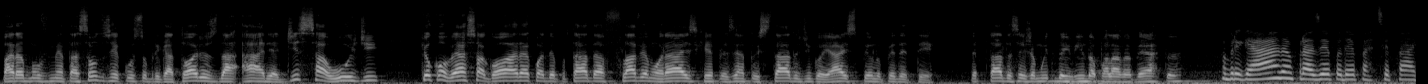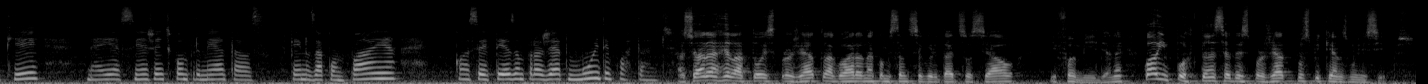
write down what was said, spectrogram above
para a movimentação dos recursos obrigatórios da área de saúde, que eu converso agora com a deputada Flávia Moraes, que representa o estado de Goiás pelo PDT. Deputada, seja muito bem-vinda à Palavra Aberta. Obrigada, é um prazer poder participar aqui. Né? E assim a gente cumprimenta os, quem nos acompanha. Com certeza um projeto muito importante. A senhora relatou esse projeto agora na Comissão de Seguridade Social e Família. Né? Qual a importância desse projeto para os pequenos municípios?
